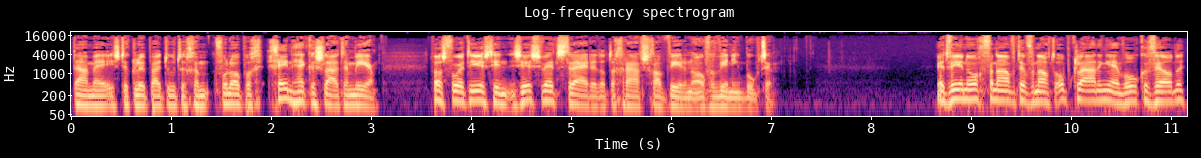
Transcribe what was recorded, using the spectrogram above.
Daarmee is de club uit Doetinchem voorlopig geen hekkensluiter meer. Het was voor het eerst in zes wedstrijden dat de Graafschap weer een overwinning boekte. Het weer nog, vanavond en vannacht opklaringen en wolkenvelden.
